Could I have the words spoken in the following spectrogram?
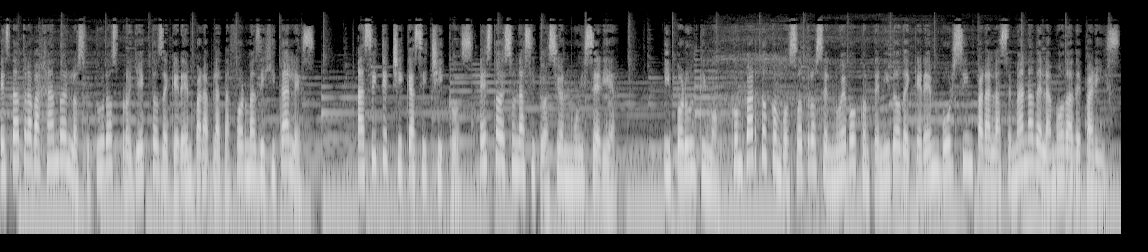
está trabajando en los futuros proyectos de Kerem para plataformas digitales. Así que chicas y chicos, esto es una situación muy seria. Y por último, comparto con vosotros el nuevo contenido de Kerem Bursin para la Semana de la Moda de París.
